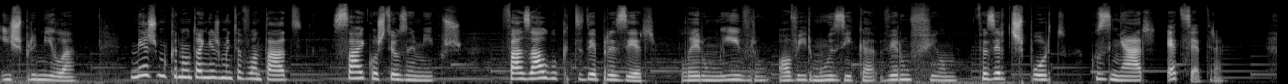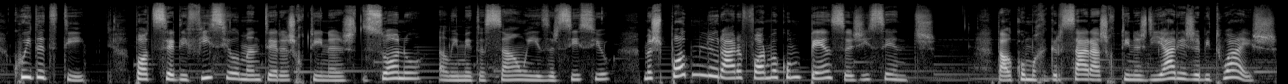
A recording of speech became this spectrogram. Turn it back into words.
e exprimi-la. Mesmo que não tenhas muita vontade, sai com os teus amigos, faz algo que te dê prazer, ler um livro, ouvir música, ver um filme, fazer desporto, cozinhar, etc. Cuida de ti. Pode ser difícil manter as rotinas de sono, alimentação e exercício, mas pode melhorar a forma como pensas e sentes. Tal como regressar às rotinas diárias habituais.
